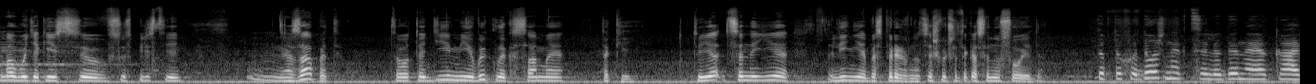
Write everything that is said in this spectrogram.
мабуть, якийсь в суспільстві запит, то тоді мій виклик саме такий. Тобто я, це не є лінія безперервна, це швидше така синусоїда. Тобто художник це людина, яка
